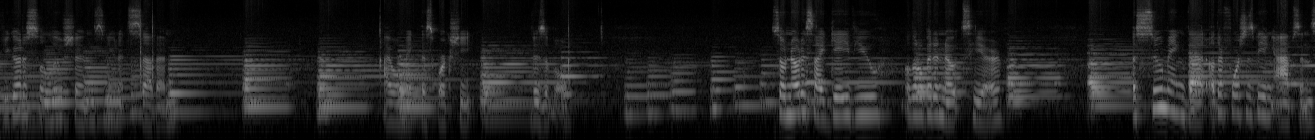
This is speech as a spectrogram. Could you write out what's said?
If you go to Solutions, Unit 7, I will make this worksheet visible. So notice I gave you a little bit of notes here. Assuming that other forces being absent,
